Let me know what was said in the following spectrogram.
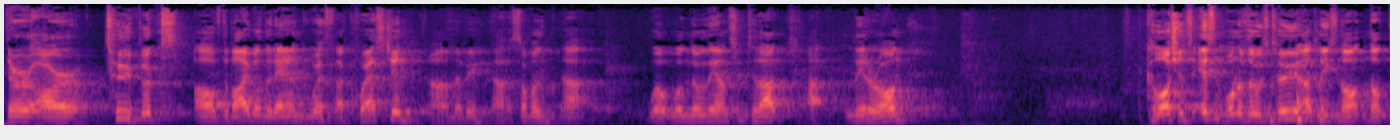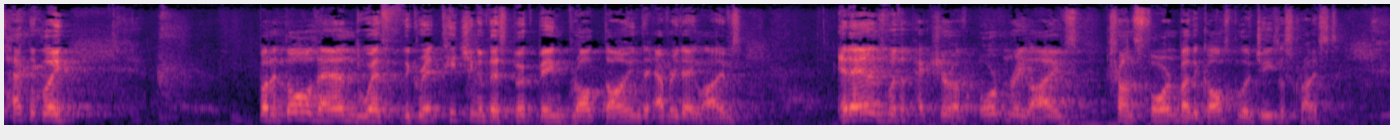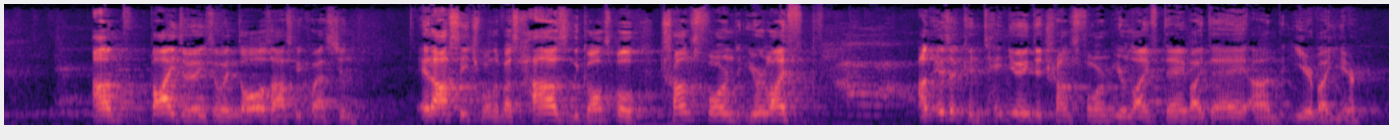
There are two books of the Bible that end with a question. Uh, maybe uh, someone uh, We'll, we'll know the answer to that uh, later on. Colossians isn't one of those two, at least not, not technically. But it does end with the great teaching of this book being brought down to everyday lives. It ends with a picture of ordinary lives transformed by the gospel of Jesus Christ. And by doing so, it does ask a question. It asks each one of us Has the gospel transformed your life? And is it continuing to transform your life day by day and year by year?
